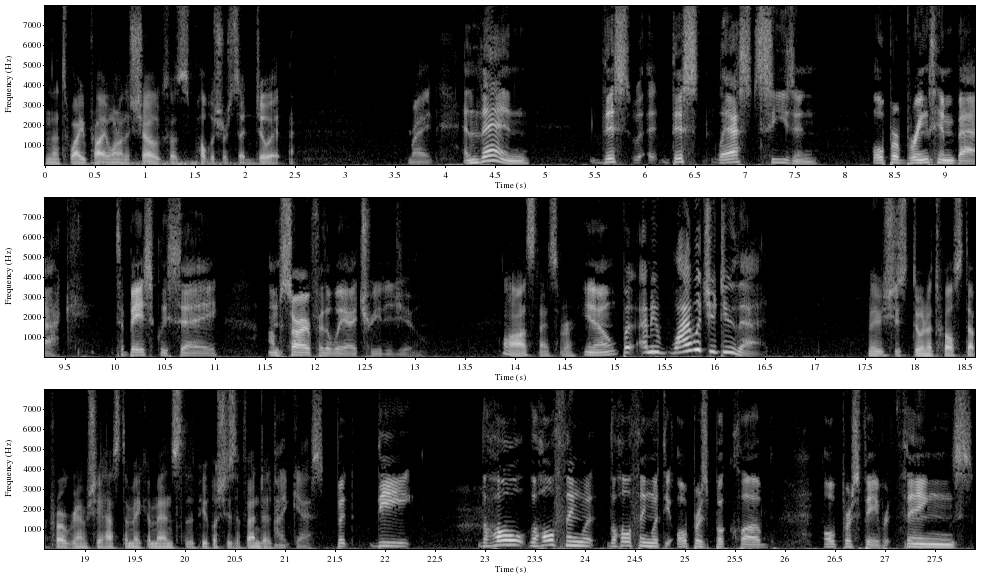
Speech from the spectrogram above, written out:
And that's why he probably wanted the show because his publisher said do it. Right. And then this uh, this last season, Oprah brings him back to basically say, "I'm sorry for the way I treated you." Oh, that's nice of her. You know, but I mean, why would you do that? Maybe she's doing a 12 step program. She has to make amends to the people she's offended. I guess. But the the whole the whole thing with the whole thing with the Oprah's book club, Oprah's favorite things,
